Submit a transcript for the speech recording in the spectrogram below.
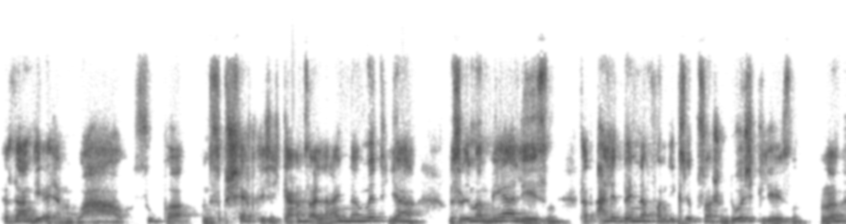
da sagen die Eltern, wow, super. Und es beschäftigt sich ganz allein damit. Ja, und es will immer mehr lesen. Es hat alle Bänder von XY schon durchgelesen. Ne?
